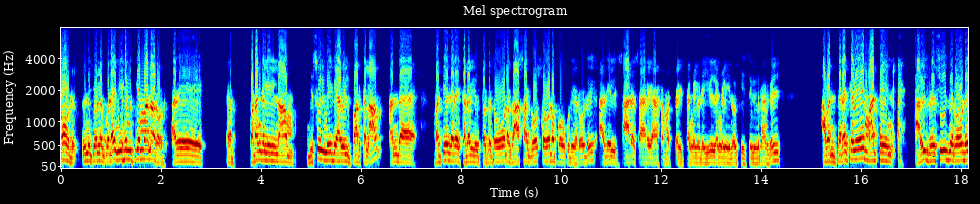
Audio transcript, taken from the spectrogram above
ரோடு சொல்லக்கூட மிக முக்கியமான ரோடு. அது படங்களில் நாம் விசுவல் மீடியாவில் பார்க்கலாம். அந்த மத்தியதரை கடல் பக்கத்தோட காசா கோஸ்டோட போகக்கூடிய ரோடு. அதில் சார சாரையாக மக்கள் தங்களுடைய இல்லங்களை நோக்கி செல்கிறார்கள். அவன் திறக்கவே மாட்டேன். அல் ரஷீத் ரோடு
